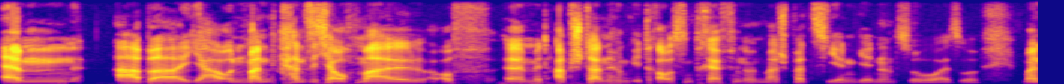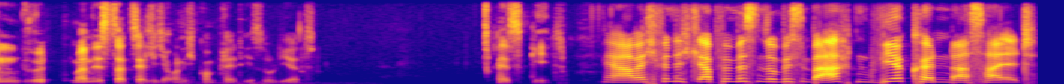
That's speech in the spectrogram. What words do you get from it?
Ähm, aber ja, und man kann sich auch mal auf, äh, mit Abstand irgendwie draußen treffen und mal spazieren gehen und so. Also man wird, man ist tatsächlich auch nicht komplett isoliert. Es geht. Ja, aber ich finde, ich glaube, wir müssen so ein bisschen beachten, wir können das halt.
